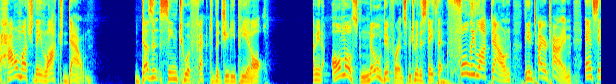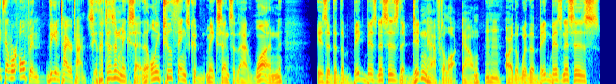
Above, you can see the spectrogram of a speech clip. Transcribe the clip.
how much they locked down doesn't seem to affect the GDP at all. I mean, almost no difference between the states that fully locked down the entire time and states that were open the entire time. See, that doesn't make sense. Only two things could make sense of that. One is it that the big businesses that didn't have to lock down mm-hmm. are the were the big businesses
